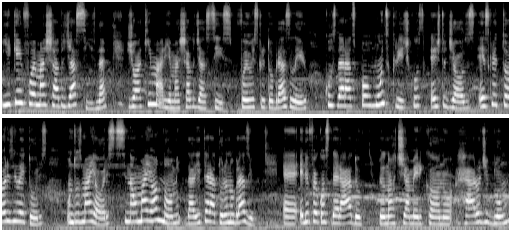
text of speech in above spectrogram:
E quem foi Machado de Assis, né? Joaquim Maria Machado de Assis foi um escritor brasileiro considerado por muitos críticos, estudiosos, escritores e leitores um dos maiores, se não o maior nome da literatura no Brasil. É, ele foi considerado pelo norte-americano Harold Bloom,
